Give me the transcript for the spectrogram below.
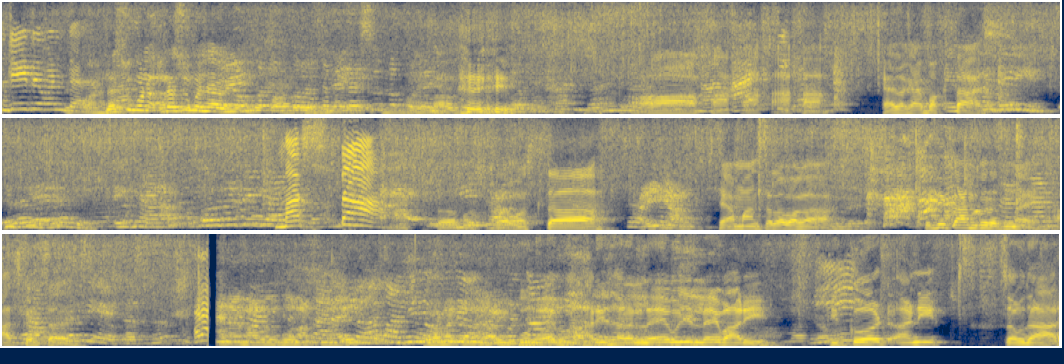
इथे पण लसूण कशा हवी हा हा हा हा हा. ह्याला काय बघतास? मस्त. मस्त मस्त मस्त. या माणसाला बघा. कधी काम करत नाही. आज करताय लय भारी झालं लय म्हणजे लय भारी. तिखट आणि चवदार.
